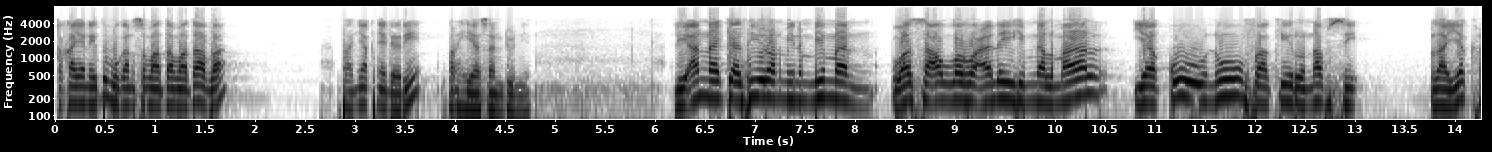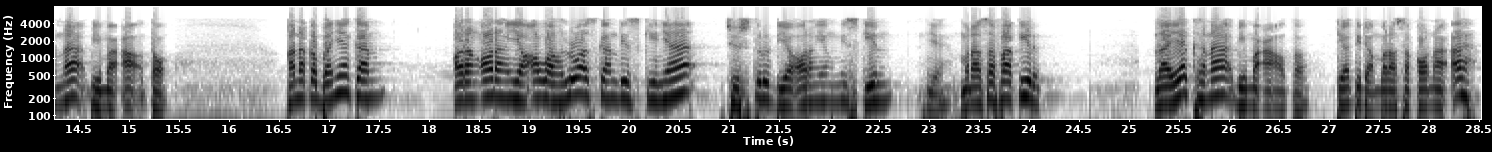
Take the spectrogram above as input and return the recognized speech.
kekayaan itu bukan semata-mata apa banyaknya dari perhiasan dunia lianna katsiran min mimman wasa'allahu alaihi minal mal yakunu fakirun nafsi layakna bima a'ta. Karena kebanyakan orang-orang yang Allah luaskan rizkinya justru dia orang yang miskin ya merasa fakir. Layak karena bima a'ta. Dia tidak merasa qanaah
